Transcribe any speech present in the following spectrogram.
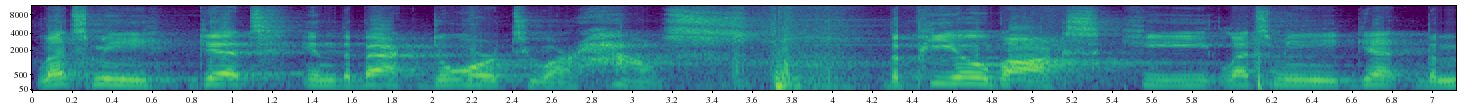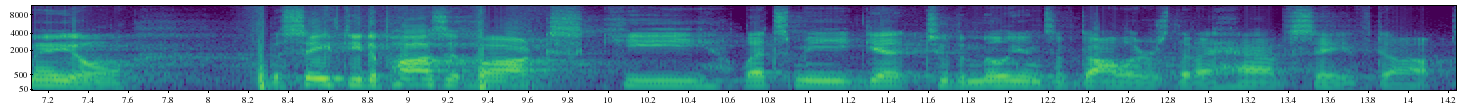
lets me get in the back door to our house. The P.O. box key lets me get the mail. The safety deposit box key lets me get to the millions of dollars that I have saved up.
